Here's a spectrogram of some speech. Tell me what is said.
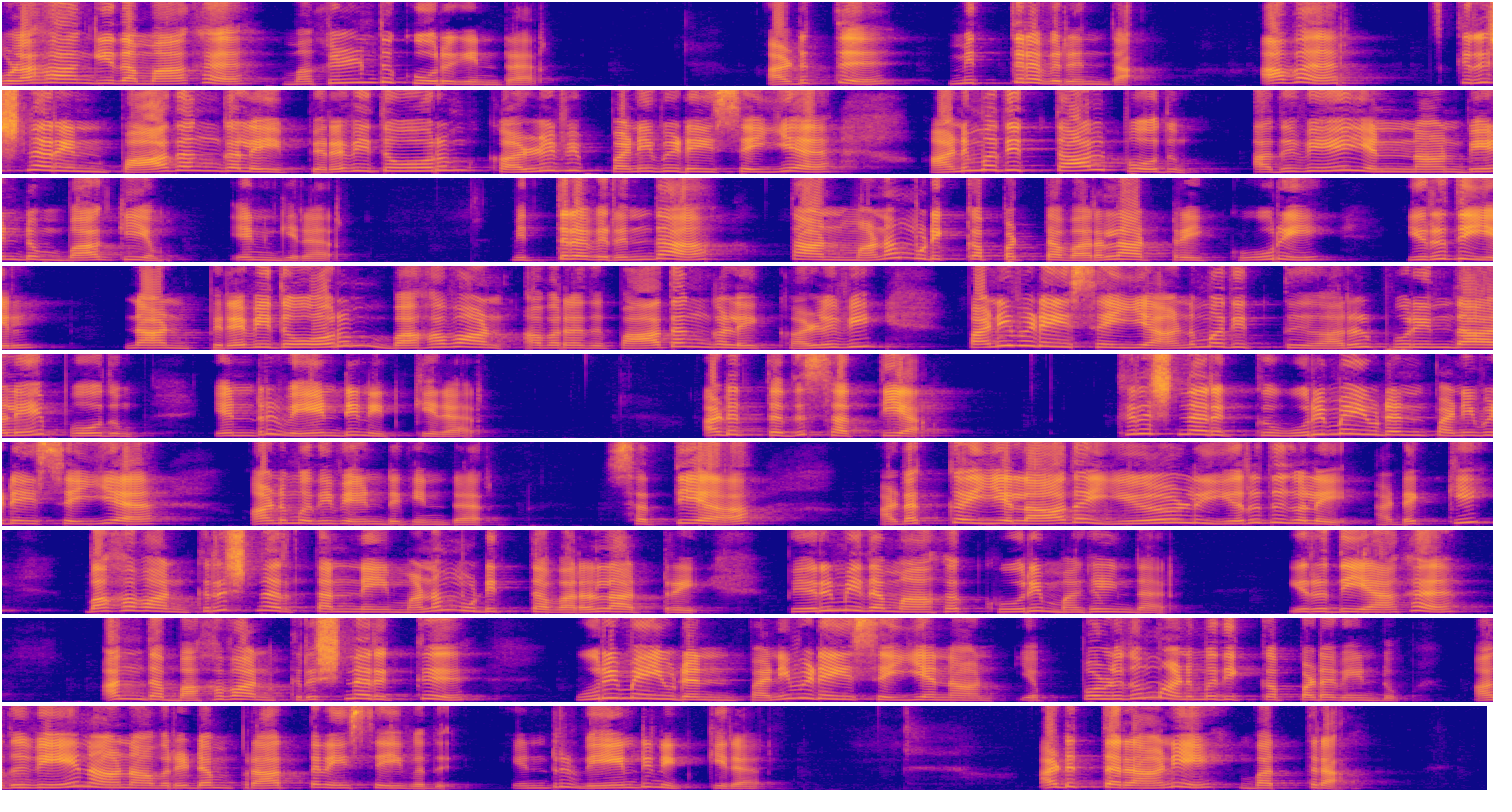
புலகாங்கிதமாக மகிழ்ந்து கூறுகின்றார். அடுத்து மித்திரவிருந்தா. அவர் கிருஷ்ணரின் பாதங்களை பிறவிதோறும் கழுவி பணிவிடை செய்ய அனுமதித்தால் போதும். அதுவே என் நான் வேண்டும் பாக்கியம் என்கிறார். மித்திரவிருந்தா தான் மனமுடிக்கப்பட்ட வரலாற்றை கூறி இறுதியில் நான் பிறவிதோறும் பகவான் அவரது பாதங்களை கழுவி பணிவிடை செய்ய அனுமதித்து அருள் புரிந்தாலே போதும் என்று வேண்டி நிற்கிறார். அடுத்தது சத்யா. கிருஷ்ணருக்கு உரிமையுடன் பணிவிடை செய்ய அனுமதி வேண்டுகின்றார். சத்யா அடக்க இயலாத ஏழு எருதுகளை அடக்கி பகவான் கிருஷ்ணர் தன்னை மனம் முடித்த வரலாற்றை பெருமிதமாக கூறி மகிழ்ந்தார். இறுதியாக அந்த பகவான் கிருஷ்ணருக்கு உரிமையுடன் பணிவிடை செய்ய நான் எப்பொழுதும் அனுமதிக்கப்பட வேண்டும். அதுவே நான் அவரிடம் பிரார்த்தனை செய்வது என்று வேண்டி நிற்கிறார். அடுத்த ராணி பத்ரா.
